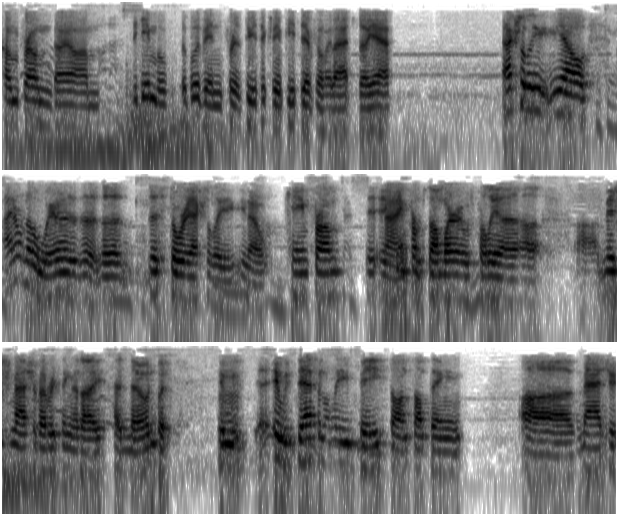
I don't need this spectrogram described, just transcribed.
come from the um the game of Oblivion for the 360 and PC and everything like that. So yeah. Actually, you know, I don't know where the the this story actually you know came from. It, it came from somewhere. It was probably a, a, a mishmash of everything that I had known, but it was it was definitely based on something uh, magic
